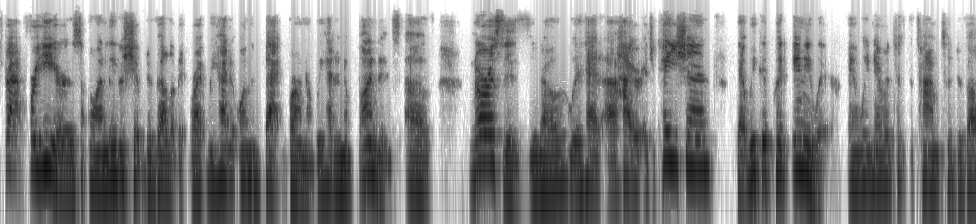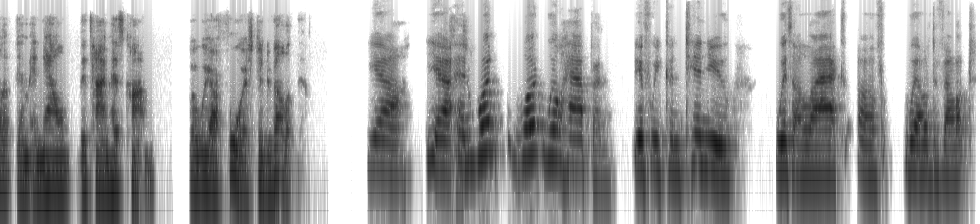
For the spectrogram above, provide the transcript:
strapped for years on leadership development, right? We had it on the back burner. We had an abundance of nurses, you know, who had a higher education that we could put anywhere. And we never took the time to develop them. And now the time has come where we are forced to develop them. Yeah. Yeah. And what what will happen if we continue with a lack of well-developed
